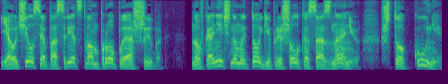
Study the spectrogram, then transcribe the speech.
Я учился посредством проб и ошибок но в конечном итоге пришел к осознанию, что куни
